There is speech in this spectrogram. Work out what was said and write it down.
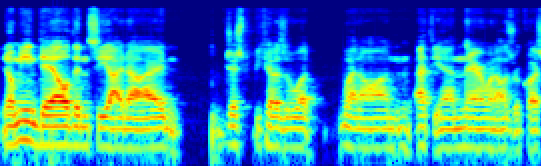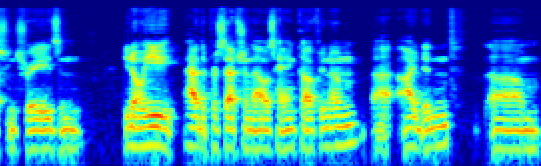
you know, me and Dale didn't see eye to eye just because of what went on at the end there when I was requesting trades, and you know he had the perception that I was handcuffing him. Uh, I didn't, um,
